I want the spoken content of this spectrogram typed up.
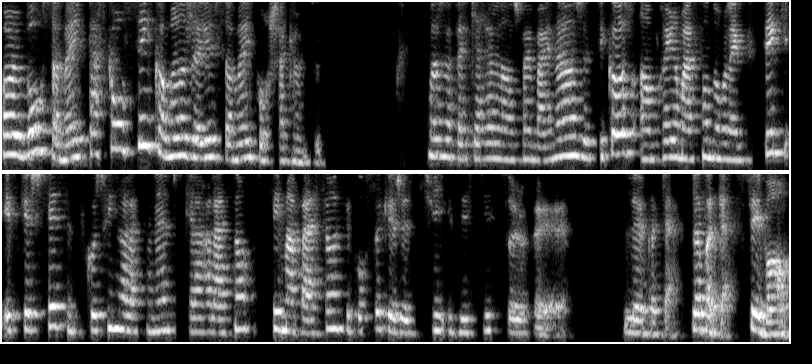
un bon sommeil parce qu'on sait comment gérer le sommeil pour chacun d'eux. Moi, je m'appelle Karel Langevin Bainard. Je suis coach en programmation neurolinguistique et ce que je fais, c'est du coaching relationnel puisque la relation, c'est ma passion et c'est pour ça que je suis ici sur euh, le podcast. Le podcast, c'est bon.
